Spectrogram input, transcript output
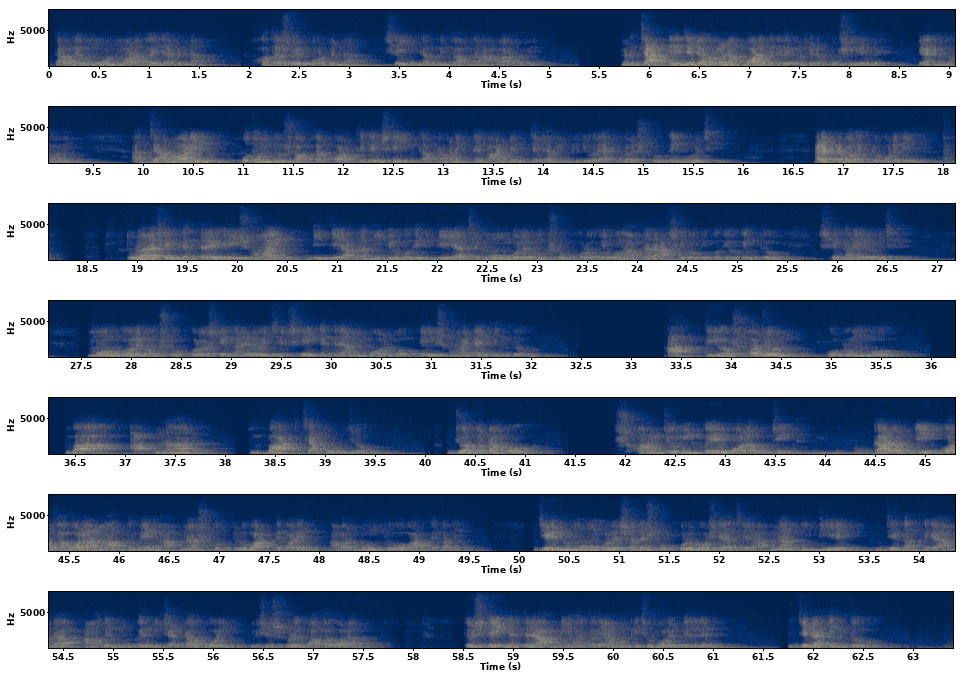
তাহলে মন মরা হয়ে যাবেন না। হতাশ হয়ে পড়বেন না, সেই ইনকাম কিন্তু আপনার আবার হবে। মানে চার দিনে যেটা হলো না, পরের দিনে দেখবেন সেটা পুষিয়ে দেবে। এটা কিন্তু হবে আর জানুয়ারির প্রথম দু সপ্তাহ পর থেকে সেই ইনকামটা অনেকটাই বাড়বে, যেটা আমি ভিডিওর একেবারে শুরুতেই বলেছি। আর একটা কথা একটু বলে দিই। তুলা রাশির ক্ষেত্রে এই সময় দ্বিতীয় আপনার দ্বিতীয় পতি দ্বিতীয়ই আছে মঙ্গল এবং শুক্র এবং আপনার রাশির অধিপতিও কিন্তু সেখানেই রয়েছে। মঙ্গল এবং শুক্র সেখানে রয়েছে, সেই ক্ষেত্রে আমি বলব এই সময়টাই কিন্তু আত্মীয় স্বজন, কুটুম্ব বা আপনার বাক চাতুর্য যতটা হোক সংযমী হয়ে বলা উচিত। কারণ এই কথা বলার মাধ্যমে আপনার শত্রু বাড়তে পারে, আবার বন্ধুও বাড়তে পারে। যেহেতু মঙ্গলের সাথে শুক্র বসে আছে, আপনার দ্বিতীয়, যেখান থেকে আমরা আমাদের মুখের বিচারটাও করি, বিশেষ করে কথা বলা। তো সেই ক্ষেত্রে আপনি হয়তো এমন কিছু বলে ফেললেন, যেটা কিন্তু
